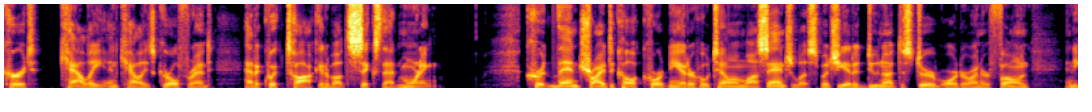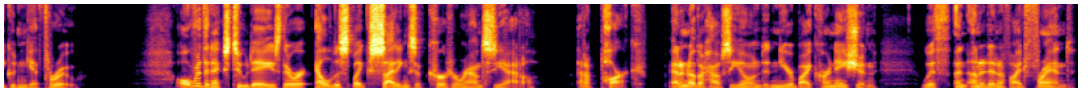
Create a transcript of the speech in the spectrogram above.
Kurt, Callie, and Callie's girlfriend had a quick talk at about 6 that morning. Kurt then tried to call Courtney at her hotel in Los Angeles, but she had a do not disturb order on her phone and he couldn't get through. Over the next two days, there were Elvis like sightings of Kurt around Seattle. At a park, at another house he owned in nearby Carnation, with an unidentified friend,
